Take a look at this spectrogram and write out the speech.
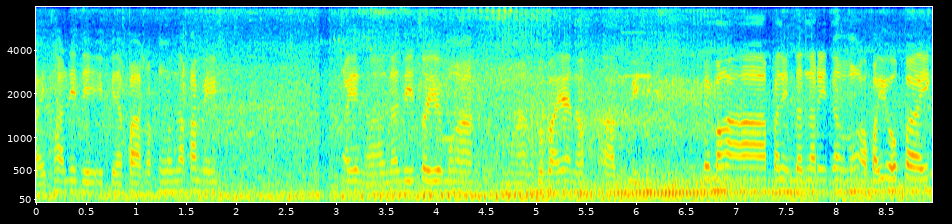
kahit holiday pinapasok muna kami. Ayun ah, nandito yung mga mga kababayan no? Ah, busy. may mga uh, panindan na rin ng mga okay-okay.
